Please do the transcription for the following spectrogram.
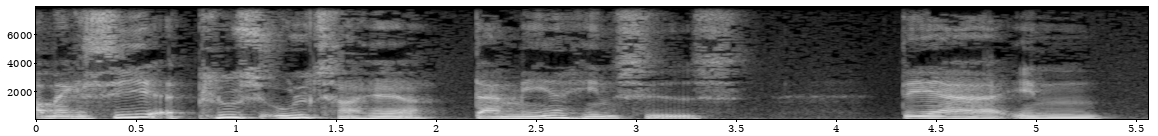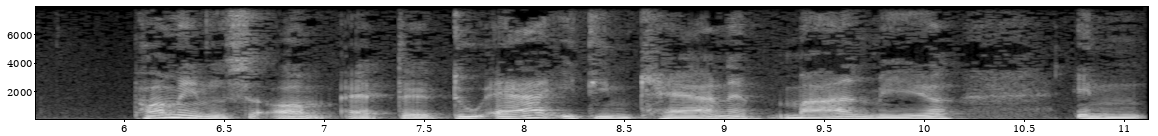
Og man kan sige, at plus ultra her, der er mere hinsides. Det er en påmindelse om, at øh, du er i din kerne meget mere, end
